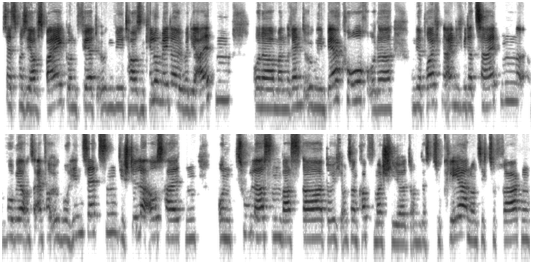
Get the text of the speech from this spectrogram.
setzt man sich aufs Bike und fährt irgendwie 1000 Kilometer über die Alpen oder man rennt irgendwie einen Berg hoch oder und wir bräuchten eigentlich wieder Zeiten, wo wir uns einfach irgendwo hinsetzen, die Stille aushalten und zulassen, was da durch unseren Kopf marschiert und das zu klären und sich zu fragen,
